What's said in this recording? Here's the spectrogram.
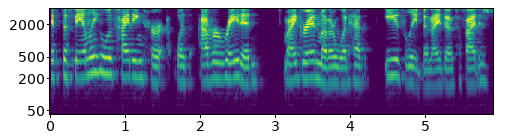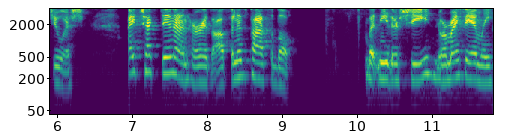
If the family who was hiding her was ever raided, my grandmother would have easily been identified as Jewish. I checked in on her as often as possible, but neither she nor my family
